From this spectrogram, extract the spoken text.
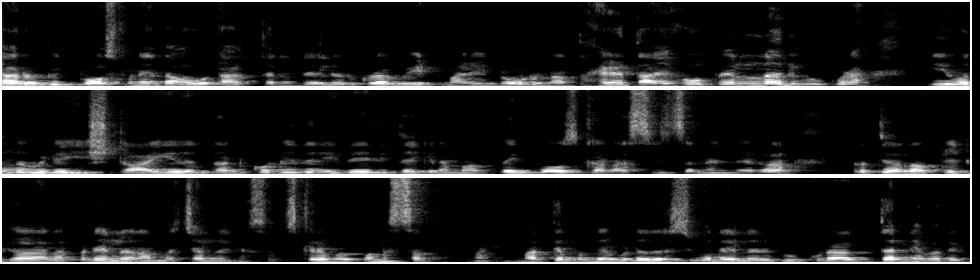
ಯಾರು ಬಿಗ್ ಬಾಸ್ ಮನೆಯಿಂದ ಔಟ್ ಆಗ್ತಾರೆ ಅಂತ ಎಲ್ಲರೂ ಕೂಡ ವೇಟ್ ಮಾಡಿ ನೋಡೋಣ ಅಂತ ಹೇಳ್ತಾ ಐ ಹೋಪ್ ಎಲ್ಲರಿಗೂ ಕೂಡ ಈ ಒಂದು ವಿಡಿಯೋ ಇಷ್ಟ ಆಗಿದೆ ಅಂತ ಅನ್ಕೊಂಡಿದ್ದೀನಿ. ಇದೇ ರೀತಿಯಾಗಿ ನಮ್ಮ ಬಿಗ್ ಬಾಸ್ ಕನ್ನಡ ಸೀಸನ್ ಹನ್ನೆರಡರ ಪ್ರತಿಯೊಂದು ಅಪ್ಡೇಟ್ಗಳನ್ನ ಪಡೆಯಲು ನಮ್ಮ ಚಾನಲ್ಗೆ ಸಬ್ಸ್ಕ್ರೈಬ್ ಮಾಡ್ಕೊಂಡು ಸಪೋರ್ಟ್ ಮಾಡಿ. ಮತ್ತೆ ಮುಂದೆ ವಿಡಿಯೋದಲ್ಲಿ ಸಿಗೋಣ. ಎಲ್ಲರಿಗೂ ಕೂಡ ಧನ್ಯವಾದಗಳು.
